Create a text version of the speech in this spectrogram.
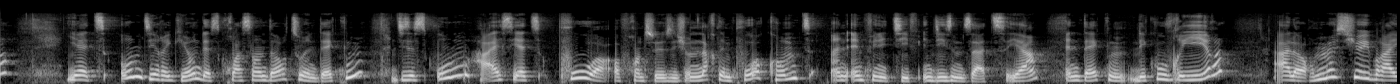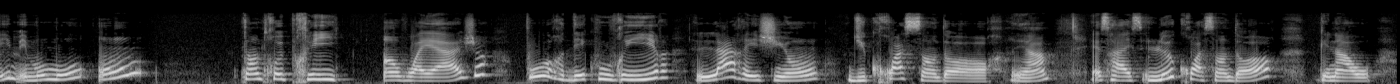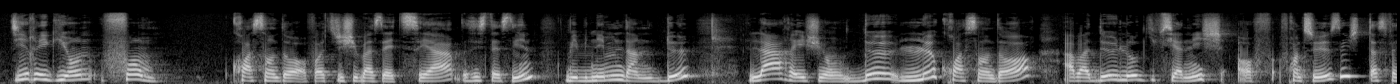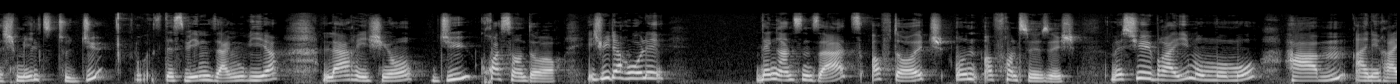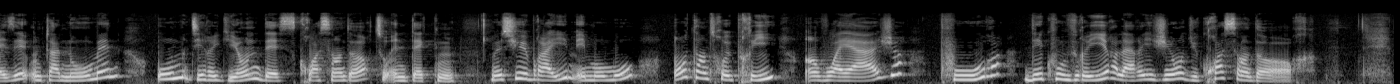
jetzt um die Region des Croissant d'Or zu entdecken. Dieses um heißt jetzt pour auf Französisch und nach dem pour kommt ein Infinitiv in diesem Satz, ja. Entdecken, découvrir. Alors, Monsieur Ibrahim et Momo ont entrepris un voyage pour découvrir la région du Croissant d'Or. Ja? Es heißt le Croissant d'Or, genau, die Region vom Croissant d'Or, ich übersetzen. Ja? Das ist der Sinn. Wir nehmen dann de la région de le Croissant d'Or, aber de lo gibt's ja nicht auf Französisch, das verschmilzt zu du. Deswegen sagen wir la région du Croissant d'Or. Ich wiederhole den ganzen Satz auf Deutsch und auf Französisch. Monsieur Ibrahim und Momo haben eine Reise unternommen, um die Region des Croissant d'Or zu entdecken. Monsieur Ibrahim et Momo ont entrepris un voyage pour découvrir la région du Croissant d'Or.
